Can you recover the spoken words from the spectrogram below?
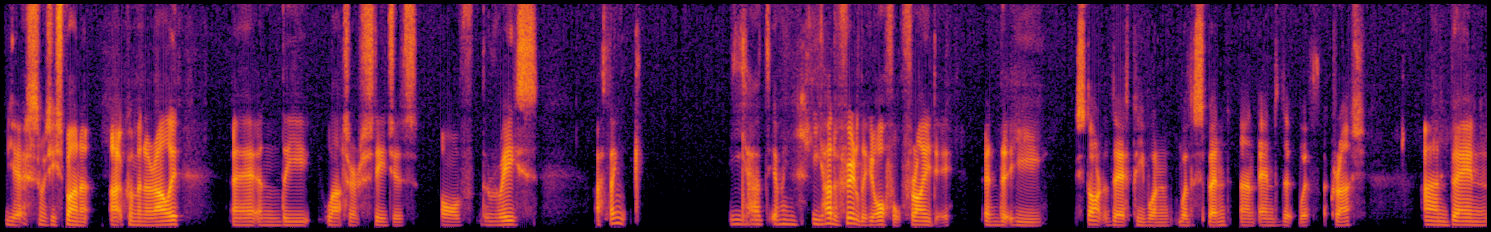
yes, which he spun at Acque Minerali, uh, in the latter stages of the race. I think he had. I mean, he had a fairly awful Friday in that he started the FP1 with a spin and ended it with a crash. And then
